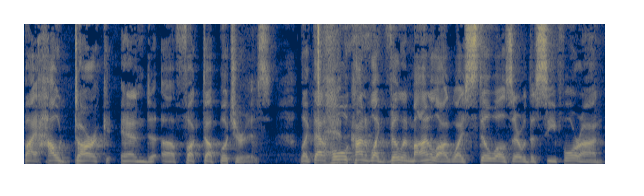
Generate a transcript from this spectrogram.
by how dark and uh, fucked up Butcher is. Like that whole kind of like villain monologue while Stillwell's there with the C4 on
